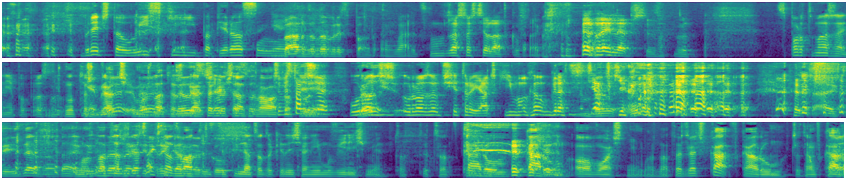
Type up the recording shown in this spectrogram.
Brycz to whisky, papierosy, nie. Bardzo nie, dobry sport. nie. Bardzo. Dla sześciolatków, tak. Najlepszy w ogóle. Sport marzenie po prostu. No też Nie, grać, były- można były- też były grać, jak się nazywała Czy ta wystarczy, że urodzisz, urodzą ci się trojaczki i mogą grać z dziadkiem? tak, czyli ze mną, tak. Można też grać, jak się nazywała dyscyplina, co to kiedyś o niej mówiliśmy. To, to, co, Karum. Karum, o właśnie. Można też grać w, ka, w Karum, czy tam w Ale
